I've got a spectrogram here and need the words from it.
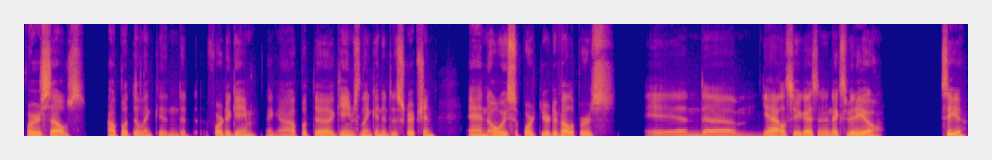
for yourselves. I'll put the link in the for the game. I'll put the game's link in the description. And always support your developers. And um, yeah, I'll see you guys in the next video. See ya.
